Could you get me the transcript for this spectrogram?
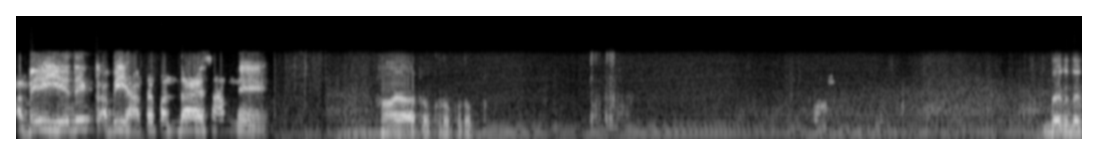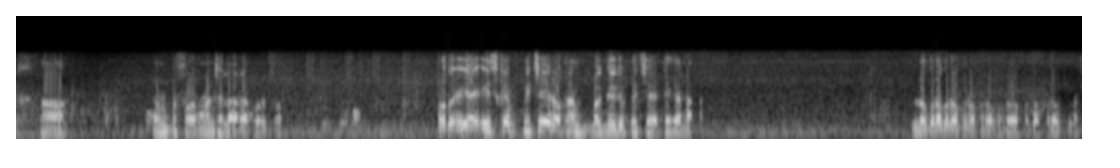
अबे ये देख अभी यहाँ पे बंदा है सामने। हाँ यार रुक रुक रुक देख देख हाँ एम टू फोर में चला रहा है कोई तो तो ये इसके पीछे ही रोकना बग्गे के पीछे ठीक है ना रुक रुक रुक रुक रुक रुक रुक रुक रुक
